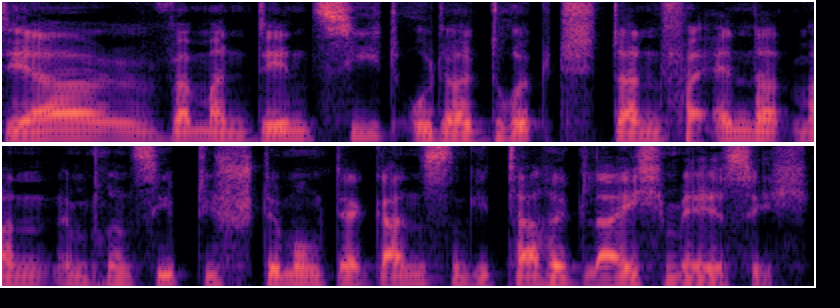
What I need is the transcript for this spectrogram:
der, wenn man den zieht oder drückt, dann verändert man im Prinzip die Stimmung der ganzen Gitarre gleichmäßig.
